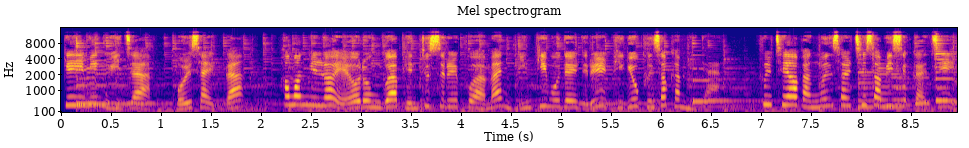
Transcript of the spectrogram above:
게이밍 의자, 뭘 살까? 허먼 밀러 에어롱과 벤투스를 포함한 인기 모델들을 비교 분석합니다. 풀체어 방문 설치 서비스까지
